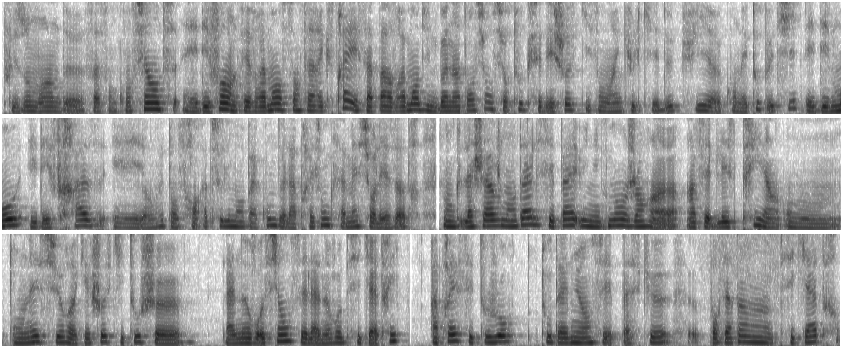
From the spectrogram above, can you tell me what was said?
plus ou moins de façon consciente, et des fois on le fait vraiment sans faire exprès, et ça part vraiment d'une bonne intention, surtout que c'est des choses qui sont inculquées depuis euh, qu'on est tout petit, et des mots et des phrases, et en fait on se rend absolument pas compte de la pression que ça met sur les autres. Donc la charge mentale, c'est pas uniquement genre un fait de l'esprit, hein. on, est sur quelque chose qui touche la neuroscience et la neuropsychiatrie. Après, c'est toujours tout à nuancer parce que pour certains psychiatres,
